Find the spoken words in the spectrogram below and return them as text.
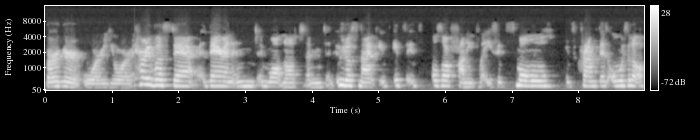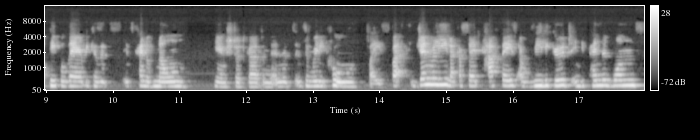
burger or your currywurst there, there and, and, and whatnot and an Udo snack, it, it's it's also a funny place. It's small, it's cramped. There's always a lot of people there because it's it's kind of known here in Stuttgart and, and it's, it's a really cool place. But generally, like I said, cafes are really good, independent ones,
